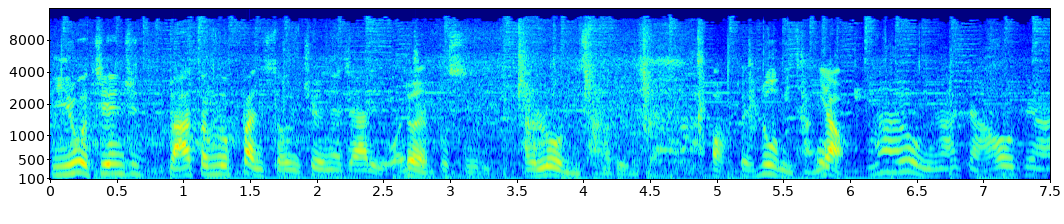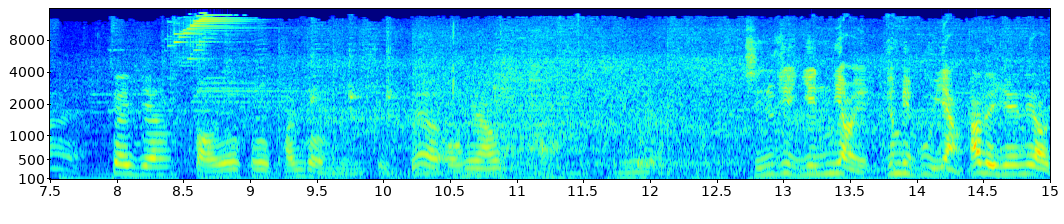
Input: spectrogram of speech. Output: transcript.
你如果今天去把它当做伴手礼去人家家里，完全不失礼。它的糯米肠要点起来，哦，对，糯米肠要，那糯米肠讲好听哎。这一间保留所有传统的元素，那个我跟他迷人，咸酥鸡的腌料也跟别人不一样。它的腌料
